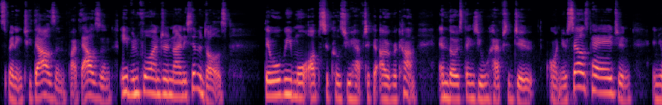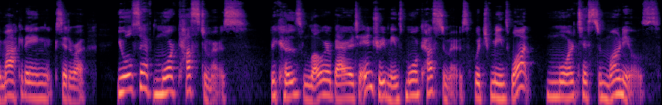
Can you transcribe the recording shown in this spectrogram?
spending $2,000, $5,000, even $497. There will be more obstacles you have to overcome, and those things you will have to do on your sales page and in your marketing, etc. You also have more customers because lower barrier to entry means more customers, which means what? More testimonials.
